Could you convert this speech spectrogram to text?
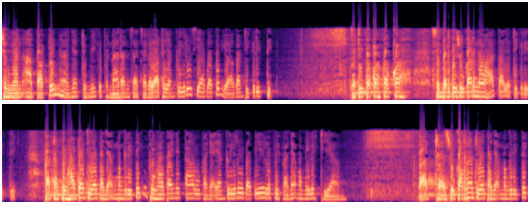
dengan apa pun hanya demi kebenaran saja. Kalau ada yang keliru siapa pun ya akan dikritik. Jadi tokoh-tokoh seperti Soekarno Hatta ya dikritik. Pada Bung Hatta dia banyak mengkritik Bung Hatta ini tahu banyak yang keliru Tapi lebih banyak memilih diam pada Soekarno dia banyak mengkritik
